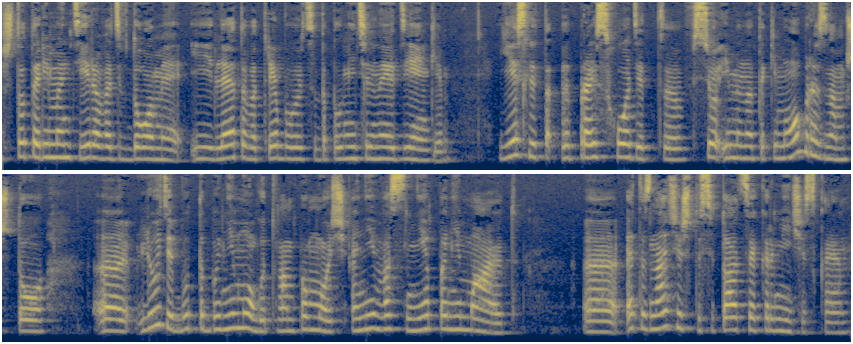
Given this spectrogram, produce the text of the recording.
что-то ремонтировать в доме, и для этого требуются дополнительные деньги. Если э, происходит все именно таким образом, что люди будто бы не могут вам помочь, они вас не понимают, это значит, что ситуация кармическая.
